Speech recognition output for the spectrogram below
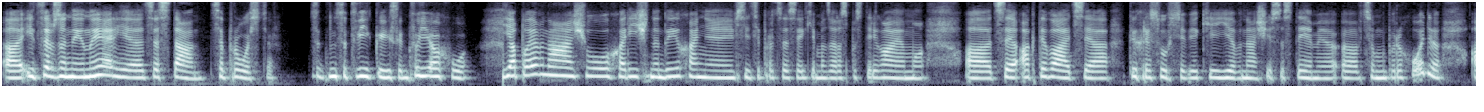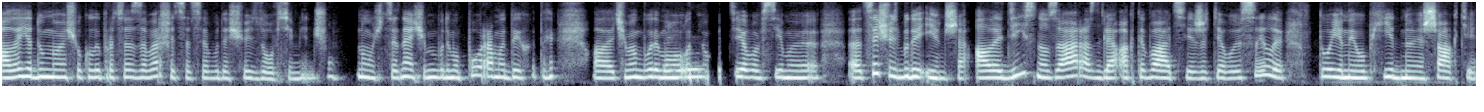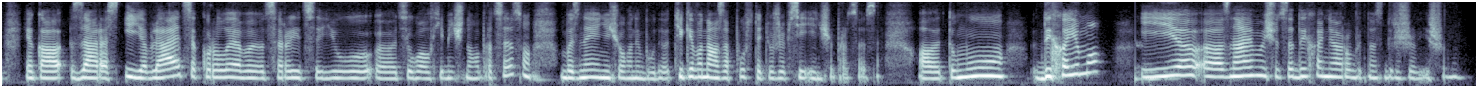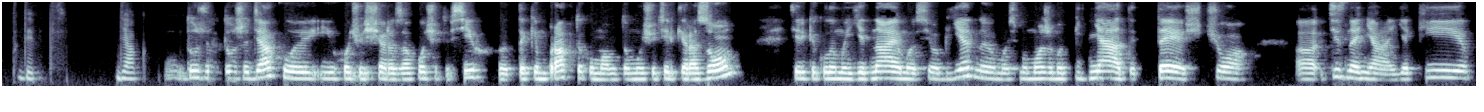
А, І це вже не енергія, це стан, це простір. Це, ну, це твій кисень, твоє ахо. Я певна, що харічне дихання і всі ці процеси, які ми зараз спостерігаємо, це активація тих ресурсів, які є в нашій системі е, в цьому переході. Але я думаю, що коли процес завершиться, це буде щось зовсім інше. Ну, це знаєш, чи ми будемо порами дихати, чи ми будемо Мгм. одномиттєво всі ми Е, це щось буде інше. Але дійсно зараз для активації життєвої сили тої необхідної шакті, яка зараз і являється королевою, царицею е, цього алхімічного процесу, без неї нічого не буде. Тільки вона запустить уже всі інші процеси. Тому дихаємо і е, знаємо, що це дихання робить нас більш живішими. Подивитися. Дякую. Дуже дуже дякую і хочу ще раз заохочити всіх таким практикумом, тому що тільки разом, тільки коли ми єднаємось і об'єднуємось, ми можемо підняти те, що е, ті знання, які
